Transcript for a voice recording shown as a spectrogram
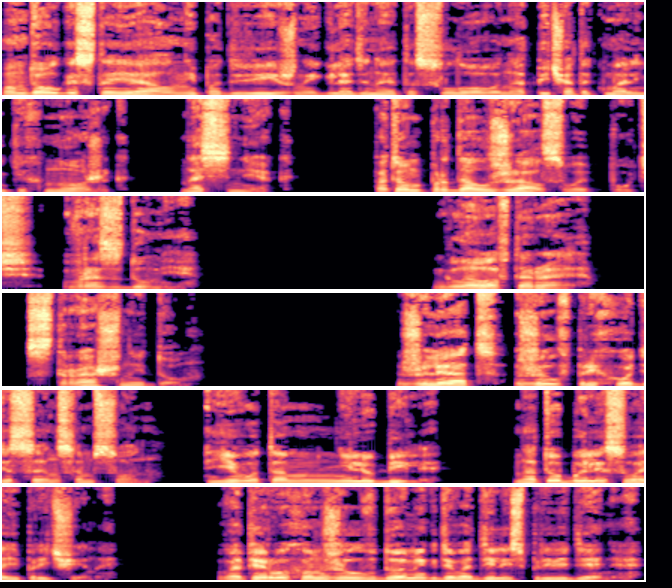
Он долго стоял, неподвижный, глядя на это слово, на отпечаток маленьких ножек, на снег. Потом продолжал свой путь в раздумье. Глава вторая. Страшный дом. Жилиад жил в приходе Сен-Самсон. Его там не любили. На то были свои причины. Во-первых, он жил в доме, где водились привидения.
